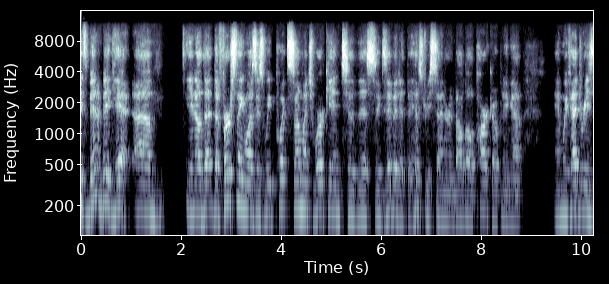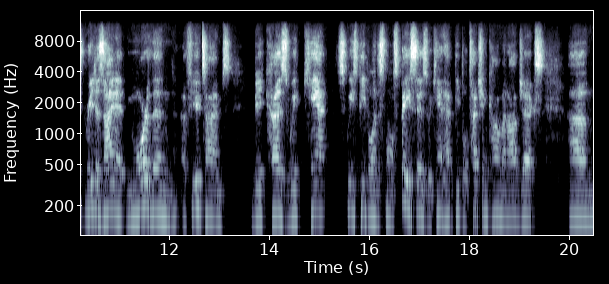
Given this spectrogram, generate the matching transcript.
It's been a big hit. Um, you know, the the first thing was is we put so much work into this exhibit at the History Center in Balboa Park opening up, and we've had to re- redesign it more than a few times because we can't squeeze people into small spaces. We can't have people touching common objects. Um,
